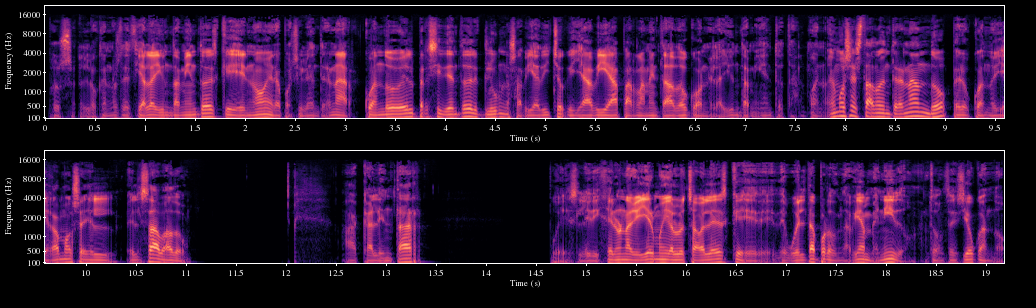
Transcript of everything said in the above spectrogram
pues lo que nos decía el ayuntamiento es que no era posible entrenar. Cuando el presidente del club nos había dicho que ya había parlamentado con el ayuntamiento. Tal. Bueno, hemos estado entrenando, pero cuando llegamos el, sábado a calentar, pues le dijeron a Guillermo y a los chavales que de, vuelta por donde habían venido. Entonces yo cuando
